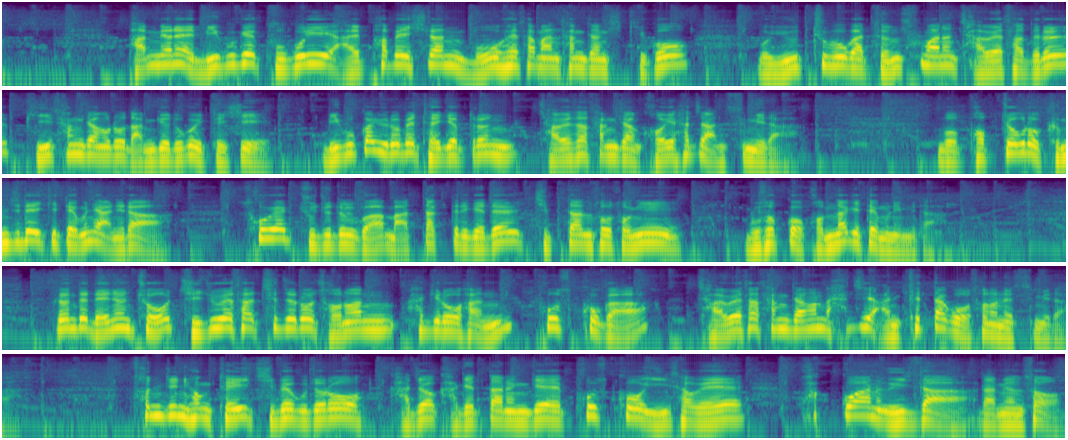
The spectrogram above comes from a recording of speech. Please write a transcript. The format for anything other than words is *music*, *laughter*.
반면에 미국의 구글이 알파벳이란 모 회사만 상장시키고 뭐 유튜브 같은 수많은 자회사들을 비상장으로 남겨두고 있듯이 미국과 유럽의 대기업들은 자회사 상장 거의 하지 않습니다. 뭐 법적으로 금지돼 있기 때문이 아니라 소액 주주들과 맞닥뜨리게 될 집단 소송이 무섭고 겁나기 때문입니다. 그런데 내년 초 지주회사 체제로 전환하기로 한 포스코가 자회사 상장은 하지 않겠다고 선언했습니다. 선진 형태의 지배 구조로 가져가겠다는 게 포스코 이사회의 확고한 의지다라면서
